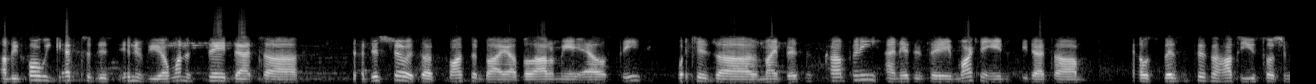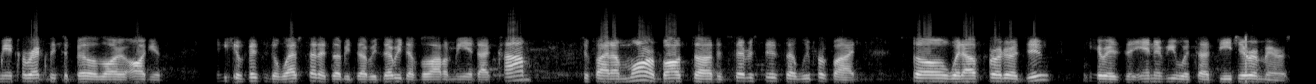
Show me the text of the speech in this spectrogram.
Now, before we get to this interview, I want to say that uh, that this show is uh, sponsored by uh, Bellotomy LLC, which is uh, my business company, and it is a marketing agency that um, helps businesses on how to use social media correctly to build a loyal audience. You can visit the website at www.vellatomedia.com to find out more about uh, the services that we provide. So, without further ado, here is the interview with uh, DJ Ramirez.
